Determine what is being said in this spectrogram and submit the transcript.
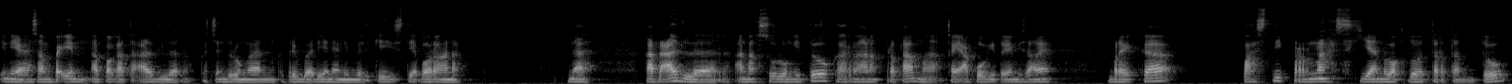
ini ya sampaikan apa kata Adler kecenderungan kepribadian yang dimiliki setiap orang anak. Nah, kata Adler, anak sulung itu karena anak pertama kayak aku gitu ya misalnya mereka pasti pernah sekian waktu tertentu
